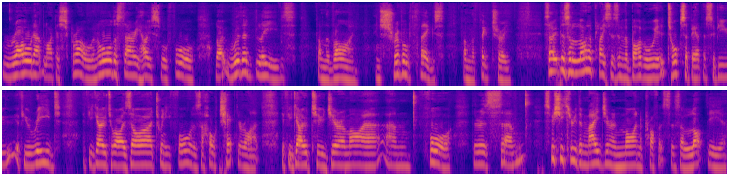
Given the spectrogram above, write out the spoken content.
rolled up like a scroll and all the starry hosts will fall like withered leaves from the vine and shriveled figs from the fig tree. So there's a lot of places in the Bible where it talks about this. If you if you read, if you go to Isaiah 24, there's a whole chapter on it. If you go to Jeremiah um, 4, there is, um, especially through the major and minor prophets, there's a lot there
